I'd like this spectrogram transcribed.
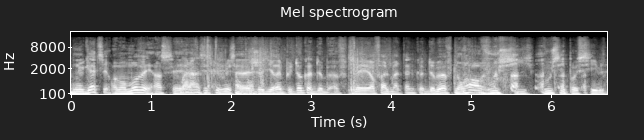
nuggets, c'est vraiment mauvais. Hein. C'est, voilà, c'est ce que je voulais savoir. Euh, je dirais plutôt côte de bœuf. Mais enfin, le matin, côte de bœuf, non. Oh, vous si, vous c'est possible.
